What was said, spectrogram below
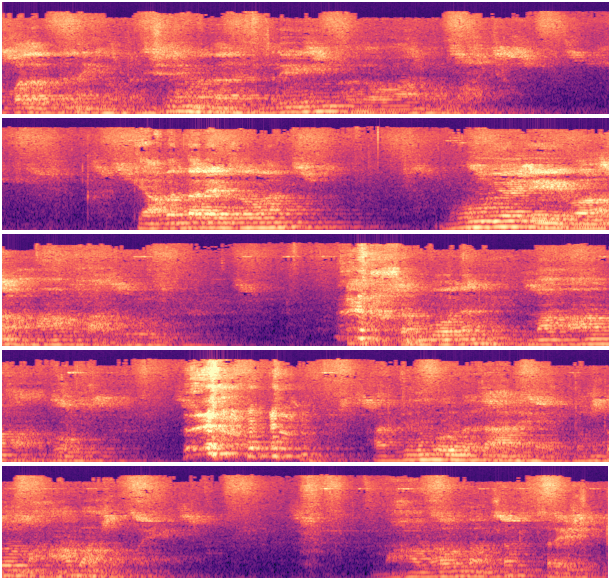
उपलब्ध नहीं होता इसलिए बता रहे श्री भगवान भगवान क्या बता रहे भगवान भूय एवं महाभागो संबोधन महाभागो अर्जुन को बता रहे तुम तो महाभाव है महाभाव का मतलब श्रेष्ठ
